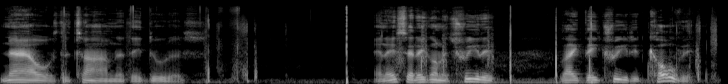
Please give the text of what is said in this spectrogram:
now is the time that they do this. And they said they're gonna treat it like they treated COVID.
